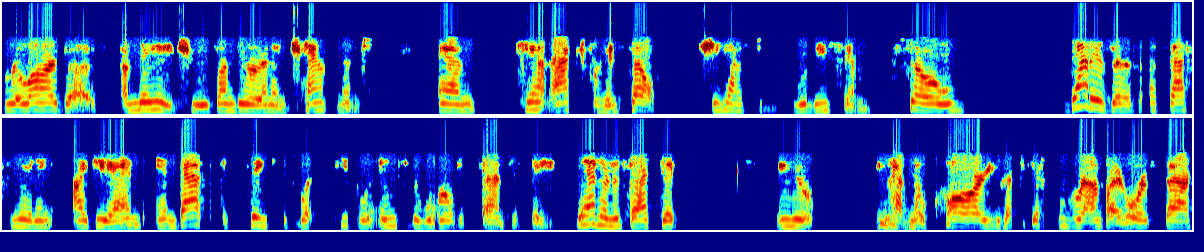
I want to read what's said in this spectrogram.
Brie Larr does, a mage who is under an enchantment and can't act for himself. She has to release him. So that is a, a fascinating idea, and, and that I think is what people into the world of fantasy. That and the fact that you know, you have no car, you have to get around by horseback,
